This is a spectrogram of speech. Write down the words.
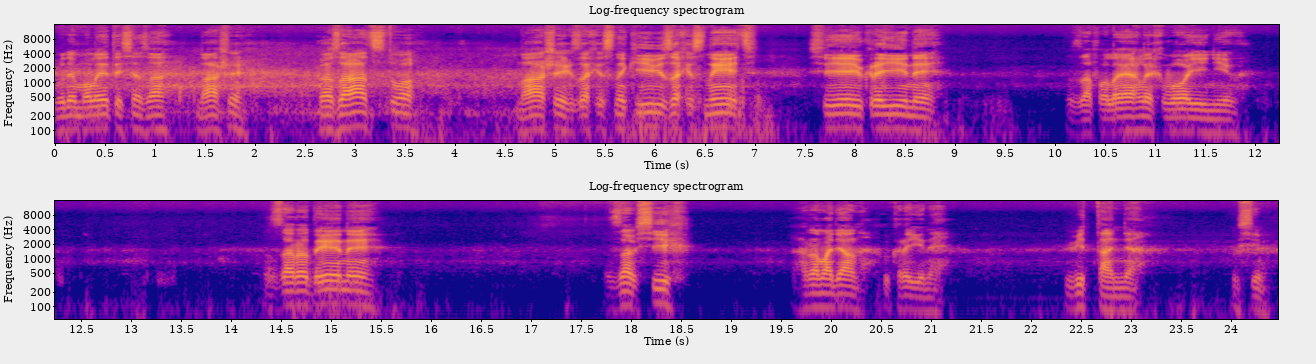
Будемо молитися за наше козацтво, наших захисників і захисниць всієї України, за полеглих воїнів, за родини, за всіх громадян України. Вітання усім.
